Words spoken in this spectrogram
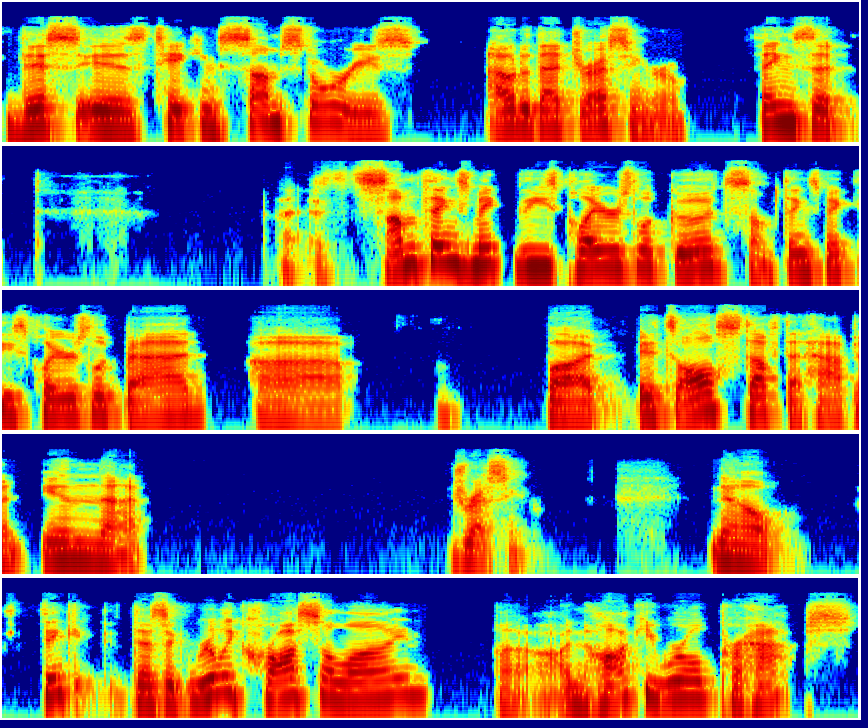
this is taking some stories out of that dressing room. Things that uh, some things make these players look good, some things make these players look bad. Uh, but it's all stuff that happened in that dressing room. Now, think does it really cross a line uh, in hockey world? Perhaps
